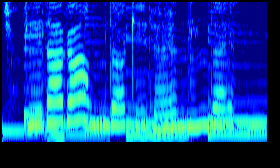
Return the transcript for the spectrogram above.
저기 다가온다 기대했는데,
